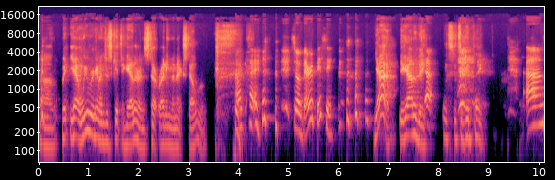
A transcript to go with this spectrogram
uh, but yeah, we were going to just get together and start writing the next album. okay. so very busy. yeah, you got to be. Yeah. It's, it's a good thing. And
